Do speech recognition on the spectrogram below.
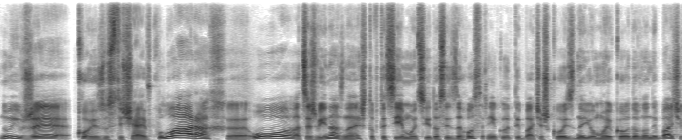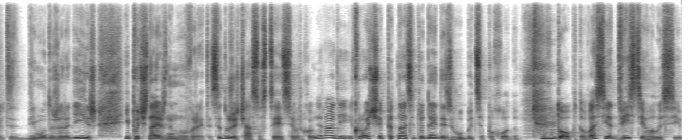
ну і вже когось зустрічає в кулуарах. е, О, а це ж війна, знаєш. Тобто ці емоції досить загострені. Коли ти бачиш когось знайомого, якого давно не бачив, ти йому дуже радієш і починаєш з ним говорити. Це дуже часто стається в Верховній Раді, і коротше, 15 людей десь губиться по ходу. Мгм. Тобто, у вас є 200 голосів.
